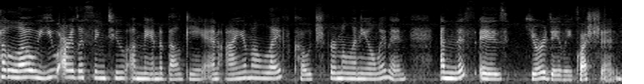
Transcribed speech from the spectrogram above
Hello, you are listening to Amanda Belke, and I am a life coach for millennial women, and this is your daily question.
